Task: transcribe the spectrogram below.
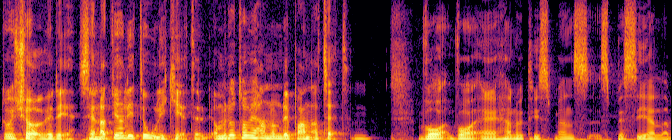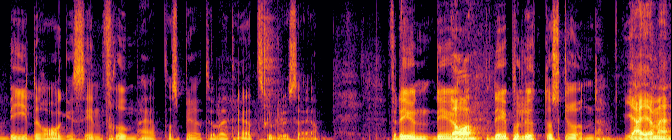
då kör vi det. Sen att vi har lite olikheter, ja men då tar vi hand om det på annat sätt. Vad, vad är hernutismens speciella bidrag i sin frumhet och spiritualitet skulle du säga? För det är ju, det är ju Ja. det är på Luthers grund. Jajamän.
